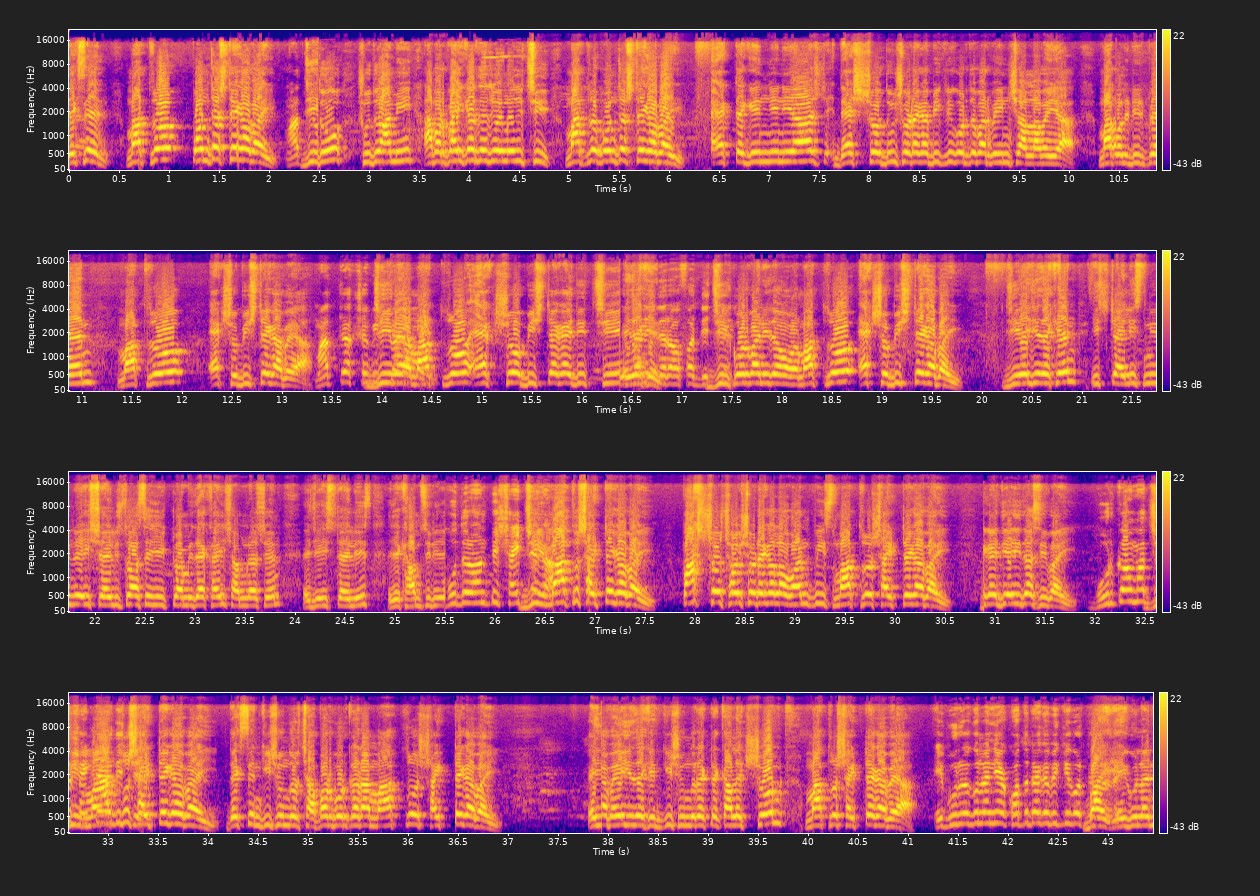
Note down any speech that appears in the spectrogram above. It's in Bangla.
দেখছেন? মাত্র পঞ্চাশ টাকা ভাই। যেহেতু শুধু আমি আবার পাইকারদের জন্য দিচ্ছি। মাত্র পঞ্চাশ টাকা ভাই। একটা গেঞ্জি নিয়ে আস দেড়শো দুশো টাকা বিক্রি করতে পারবে ইনশাল্লাহ ভাইয়া। মা কোয়ালিটির প্যান্ট মাত্র একশো বিশ টাকা ভাইয়া। মাত্র 120 জি ভাইয়া ভাই। মাত্র একশো বিশ টাকায় দিচ্ছি। জি কোরবানি দেবো মাত্র একশো বিশ টাকা ভাই। জি এই যে দেখেন স্টাইলিশ নিলে স্টাইলিশ তো আছে। একটু আমি দেখাই সামনে আসেন। এই যে স্টাইলিশ এই যে বুধের জি মাত্র ষাট টাকা ভাই। পাঁচশো ছয়শো টাকা ওয়ান পিস মাত্র ষাট টাকা ভাই। টাকা দিয়ে দিতেছি ভাই। বুরকাও মাত্র জি 60 টাকা মাত্র ষাট টাকা ভাই। দেখছেন কি সুন্দর ছাপার বোরকাটা মাত্র ষাট টাকা ভাই। এই ভাই এই দেখেন কি সুন্দর একটা কালেকশন মাত্র ষাট টাকা ভাইয়া। এই বুড়োগুলো নিয়ে কত টাকা বিক্রি করতে ভাই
